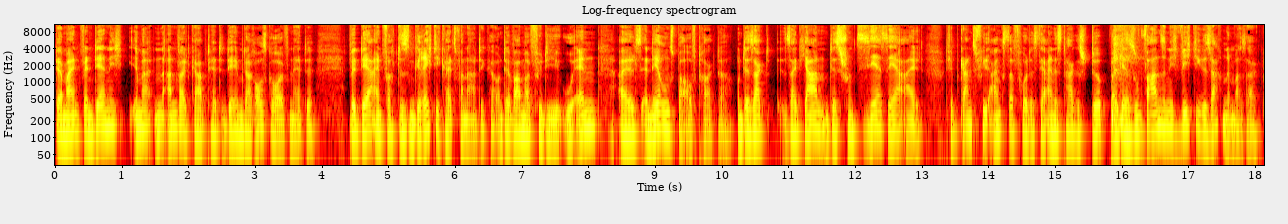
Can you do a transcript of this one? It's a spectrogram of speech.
Der meint, wenn der nicht immer einen Anwalt gehabt hätte, der ihm da rausgeholfen hätte, wird der einfach diesen Gerechtigkeitsfanatiker. Und der war mal für die UN als Ernährungsbeauftragter. Und der sagt seit Jahren, und der ist schon sehr, sehr alt. Und ich habe ganz viel Angst davor, dass der eines Tages stirbt, weil der so wahnsinnig wichtige Sachen immer sagt.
